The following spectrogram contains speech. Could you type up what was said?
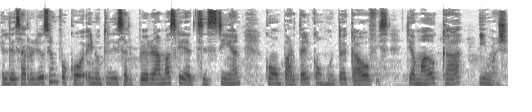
El desarrollo se enfocó en utilizar programas que ya existían como parte del conjunto de K-Office, llamado K-Image,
